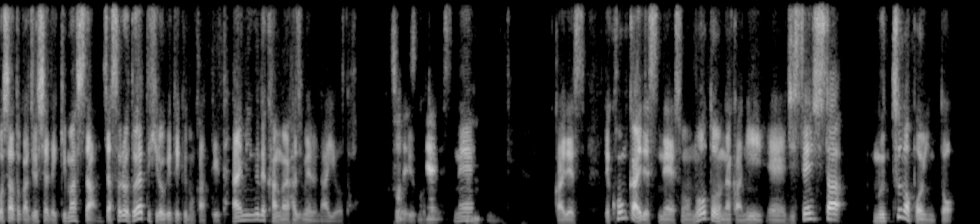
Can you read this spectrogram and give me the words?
5社とか10社できました。じゃあそれをどうやって広げていくのかっていうタイミングで考え始める内容とそうですねいうことで。すね。うん了解です。で、今回ですね、そのノートの中に、えー実践した6つのポイント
